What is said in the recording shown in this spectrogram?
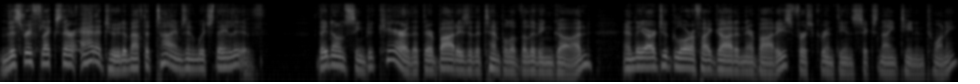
This reflects their attitude about the times in which they live. They don't seem to care that their bodies are the temple of the living God, and they are to glorify God in their bodies, 1 Corinthians 6:19 and 20.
